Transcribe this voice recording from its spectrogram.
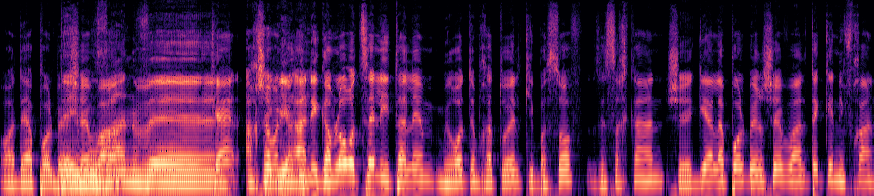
אוהדי הפועל באר די שבע. מובן ו... כן, עכשיו אני. אני גם לא רוצה להתעלם מרותם חתואל, כי בסוף זה שחקן שהגיע להפועל באר שבע על תקן נבחן,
